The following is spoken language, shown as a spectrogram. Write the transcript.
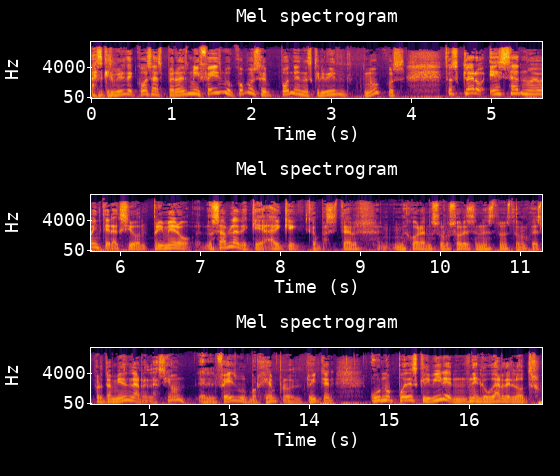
escribir de cosas, pero es mi Facebook, ¿cómo se ponen a escribir, no? Pues, entonces, claro, esa nueva interacción, primero, nos habla de que hay que capacitar mejor a nuestros profesores en estas nuevas tecnologías, pero también la relación. El Facebook, por ejemplo, el Twitter, uno puede escribir en el lugar del otro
